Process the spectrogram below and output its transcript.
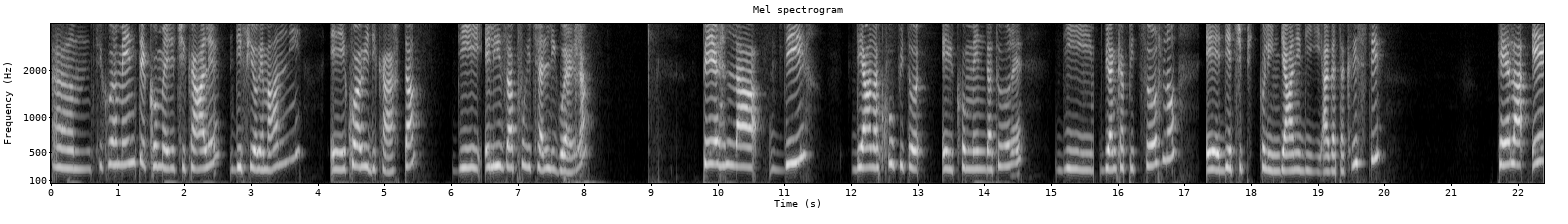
um, sicuramente come le cicale di Fiore Manni e Cuori di carta di Elisa Puricelli Guerra. Per la D Diana Cupito e il commendatore di Bianca Pizzorno e Dieci piccoli indiani di Agatha Christie. Per la E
